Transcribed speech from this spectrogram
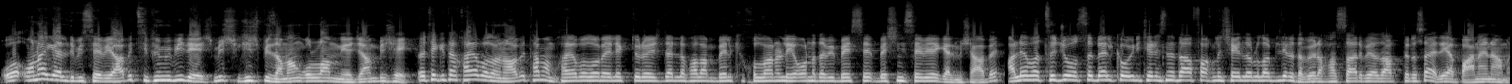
O, ona geldi bir seviye abi. Tipimi bir değişmiş. Hiçbir zaman kullanmayacağım bir şey. Öteki de kaya balonu abi. Tamam kaya balonu elektro ejderle falan belki kullanılıyor. Ona da bir 5. seviye gelmiş abi. Alev atıcı olsa belki oyun içerisinde daha farklı şeyler olabilir de böyle hasarı biraz arttırırsaydı ya bana ne.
